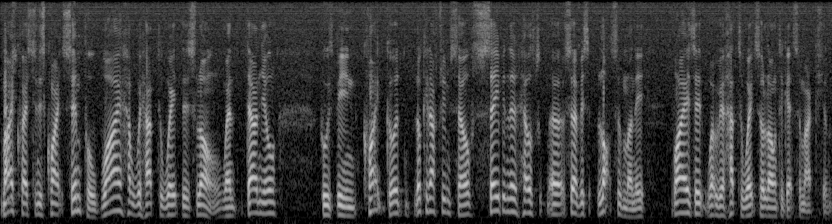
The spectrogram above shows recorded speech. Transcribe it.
My question is quite simple. Why have we had to wait this long when Daniel, who's been quite good, looking after himself, saving the health uh, service lots of money, why is it well, we had to wait so long to get some action?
